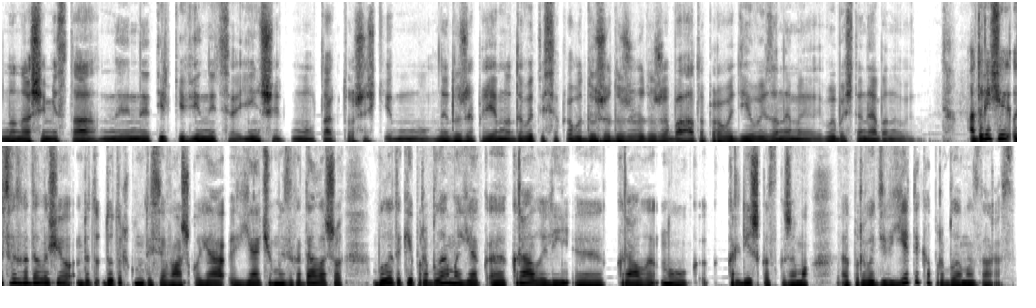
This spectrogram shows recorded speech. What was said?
на наші міста, не, не тільки Вінниця, інші, ну так, трошечки ну, не дуже приємно дивитися, коли дуже дуже дуже багато проводів, і за ними, вибачте, неба не видно. А до речі, ось ви згадали, що дот- доторкнутися важко. Я, я чомусь згадала, що були такі проблеми, як е, крали е, крали, ну крадіжка, скажімо, е, проводів. Є така проблема зараз?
